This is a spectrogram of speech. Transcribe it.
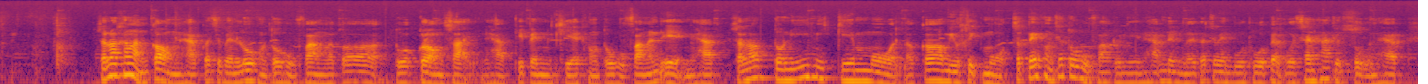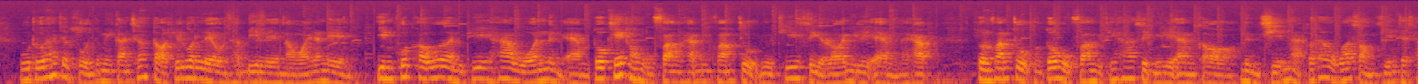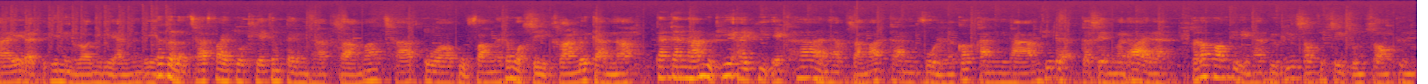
สำหรับข้างหลังกล่องนะครับก็จะเป็นรูปของตัวหูฟัง แล้วก็ตัวกล่องใส่นะครับที่เป็นเคสของตัวหูฟังนั่นเองนะครับสำหรับตัวนี้มีเกมโหมดแล้วก็มิวสิกโหมดสเปคของเจ้าตัวหูฟังตัวนี้นะครับหนึ่งเลยก็จะเป็นบลูทูธแบบเวอร์ชัน5.0นะครับบลูทูธ5.0 จะมีการเชื่อมต่อที่รวดเร็วนะครับดีเลย์น้อยนั่นเอง Input Power อยู่ที่5โวลต์1แอมป์ตัวเคสของหูฟังนะครับมีความจุอยู่ที่ 400มิลลิแอมป์นะครับ ส่วนความจุของตัวหูฟังอยู่ที่ 50 มิลลิแอมป์ต่อ1ชิ้นนะก็เท่ากับว่า 2 ชิ้นจะใช้แบตอยู่ที่ 100 มิลลิแอมป์นั่นเอง ถ้าเกิดเราชาร์จไฟตัวเคสเต็มๆครับ สามารถชาร์จตัวหูฟังได้ทั้งหมด 4 ครั้งด้วยกันนะ การกันน้ำอยู่ที่ IPX5 นะครับ สามารถกันฝุ่นแล้วก็กันน้ำที่แบบกระเซ็นมาได้นะสำหรับความถี่นะครับอยู่ที่ 2.402 ถึง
